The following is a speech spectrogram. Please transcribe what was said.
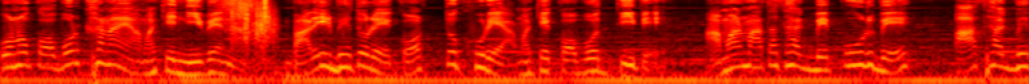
কোনো কবরখানায় আমাকে নিবে না। বাড়ির ভেতরে গর্ত খুঁড়ে আমাকে কবর দিবে। আমার মাথা থাকবে পূর্বে, পা থাকবে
